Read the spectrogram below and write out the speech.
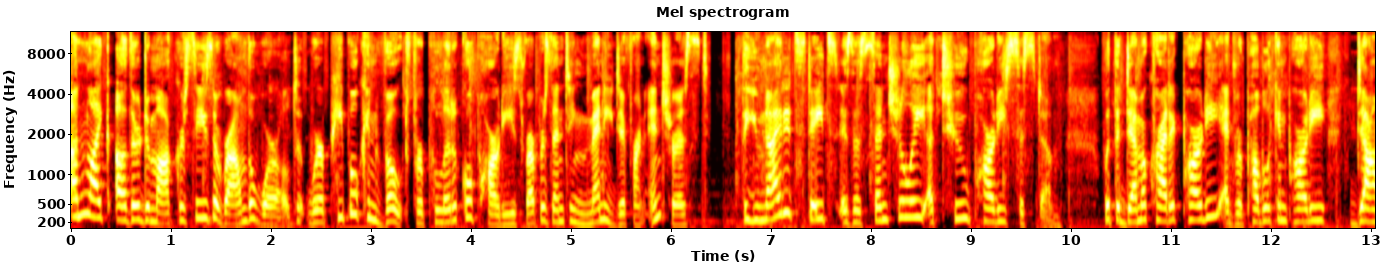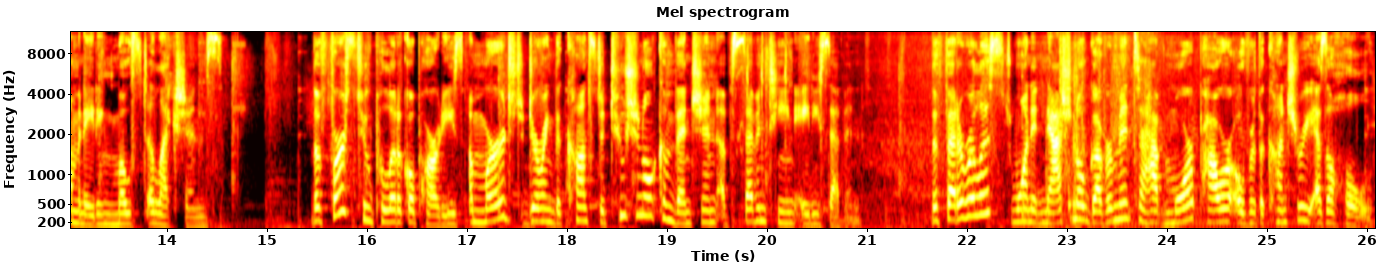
Unlike other democracies around the world, where people can vote for political parties representing many different interests, the United States is essentially a two party system, with the Democratic Party and Republican Party dominating most elections. The first two political parties emerged during the Constitutional Convention of 1787. The Federalists wanted national government to have more power over the country as a whole.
